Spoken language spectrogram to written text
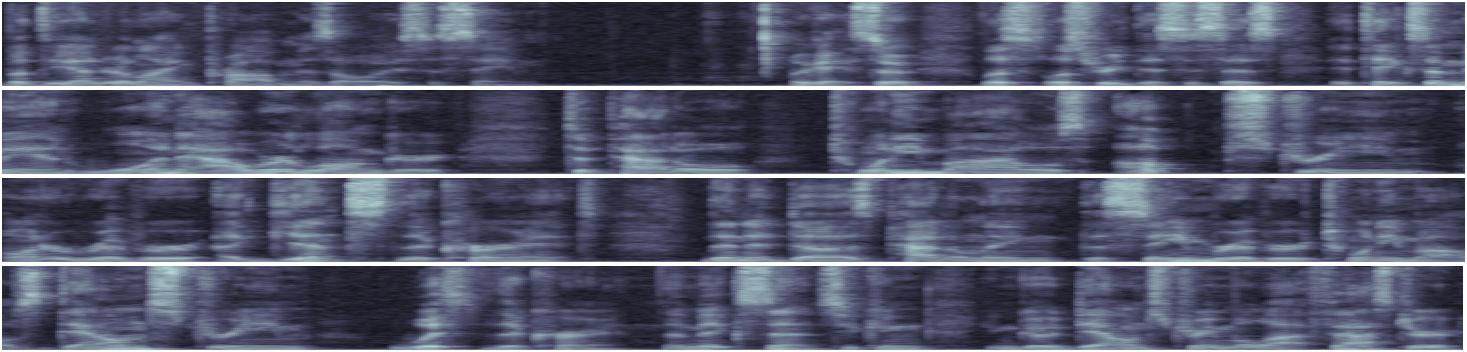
but the underlying problem is always the same. Okay, so let's let's read this. It says it takes a man one hour longer to paddle 20 miles upstream on a river against the current than it does paddling the same river 20 miles downstream with the current. That makes sense. You can you can go downstream a lot faster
